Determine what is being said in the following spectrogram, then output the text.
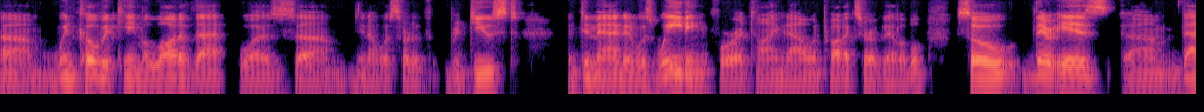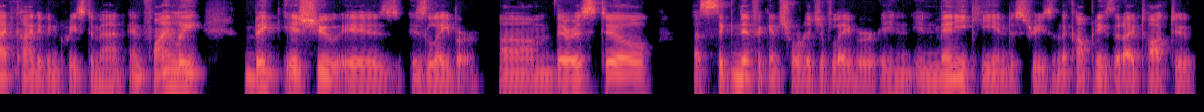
um, when COVID came, a lot of that was um, you know was sort of reduced demand and was waiting for a time now when products are available. So there is um, that kind of increased demand. And finally, big issue is is labor. Um, there is still a significant shortage of labor in in many key industries, and the companies that I talk to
